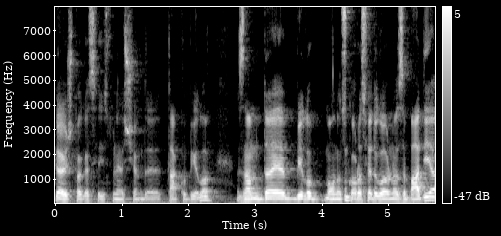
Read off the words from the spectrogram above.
Ja još toga se isto ne da je tako bilo. Znam da je bilo ono, skoro sve dogovoreno za Badija,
